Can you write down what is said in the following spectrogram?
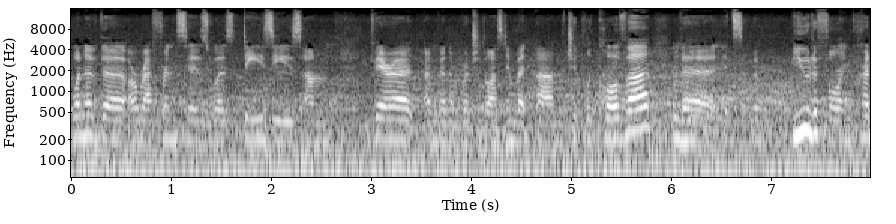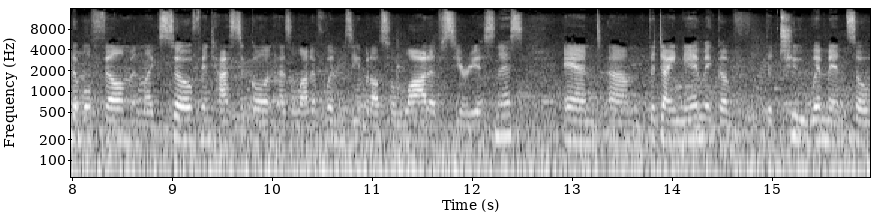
one of the our references was Daisies um, Vera. I'm going to butcher the last name, but um, Chitlikova. The it's a beautiful, incredible film and like so fantastical and has a lot of whimsy, but also a lot of seriousness. And um, the dynamic of the two women, so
